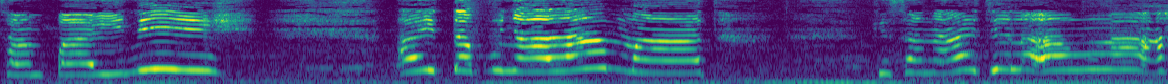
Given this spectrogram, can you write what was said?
Sampai ini? Ai tak punya alamat. Ke sana aja lah awak.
